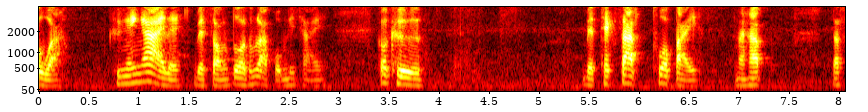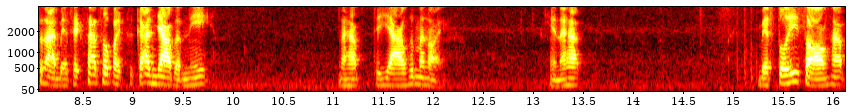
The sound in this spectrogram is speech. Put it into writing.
ตัว คือง่ายๆ เลย เบ็ดสองตัวสำหรับผมที่ใช้ ก็คือ เบ็ดเท็กซัสทั่วไปนะครับ ลักษณะเบ็ดเท็กซัสทั่วไปคือก้านยาวแบบนี้ นะครับ จะยาวขึ้นมาหน่อย เห็นนะครับ เบ็ดตัวที่สองครับ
